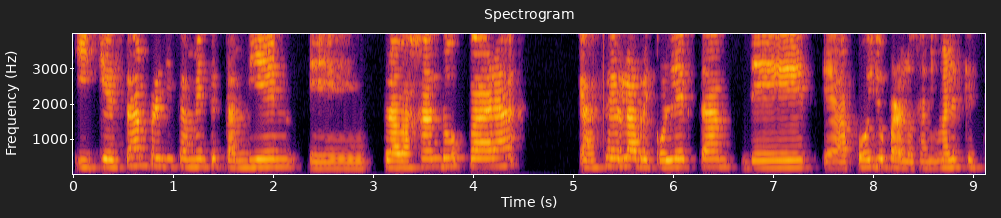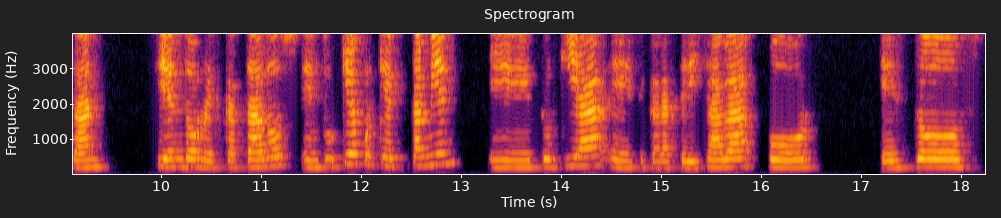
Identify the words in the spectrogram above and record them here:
y que están precisamente también eh, trabajando para hacer la recolecta de, apoyo para los animales que están siendo rescatados en Turquía, porque también eh, Turquía eh, se caracterizaba por estos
